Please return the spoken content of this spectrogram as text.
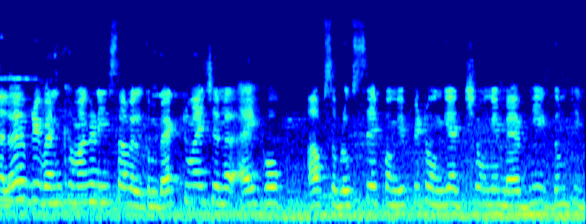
हेलो एवरीवन खमा गणेशा welcome back to my channel I hope आप सब लोग सेफ़ होंगे फिट होंगे, अच्छे होंगे, मैं भी एकदम ठीक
